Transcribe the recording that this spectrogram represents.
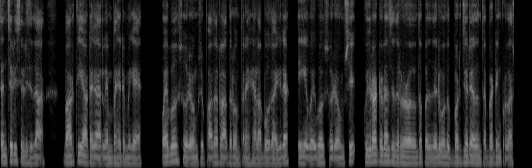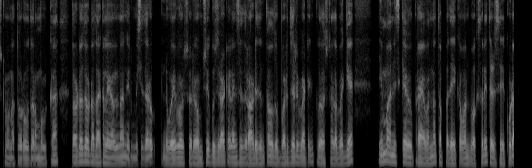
ಸೆಂಚುರಿ ಸಿಡಿಸಿದ ಭಾರತೀಯ ಆಟಗಾರನೆಂಬ ಹೆರಿಮೆಗೆ ವೈಭವ್ ಸೂರ್ಯವಂಶಿ ಪಾತ್ರರಾದರು ಅಂತಾನೆ ಹೇಳಬಹುದಾಗಿದೆ. ಹೀಗೆ ವೈಭವ್ ಸೂರ್ಯವಂಶಿ ಗುಜರಾತ್ ಟೈಟನ್ಸ್ ಎದುರು ನಡೆದಂತಹ ಪದದಲ್ಲಿ ಒಂದು ಭರ್ಜರಿ ಆದಂತಹ ಬ್ಯಾಟಿಂಗ್ ಪ್ರದರ್ಶನವನ್ನು ತೋರುವುದರ ಮೂಲಕ ದೊಡ್ಡ ದೊಡ್ಡ ದಾಖಲೆಗಳನ್ನು ನಿರ್ಮಿಸಿದರು. ಇನ್ನು ವೈಭವ್ ಸೂರ್ಯವಂಶಿ ಗುಜರಾತ್ ಟೈಟನ್ಸ್ ಎದುರು ಆಡಿದಂತಹ ಒಂದು ಭರ್ಜರಿ ಬ್ಯಾಟಿಂಗ್ ಪ್ರದರ್ಶನದ ಬಗ್ಗೆ ನಿಮ್ಮ ಅನಿಸಿಕೆ ಅಭಿಪ್ರಾಯವನ್ನು ತಪ್ಪದೇ ಕಮೆಂಟ್ ಬಾಕ್ಸಲ್ಲಿ ತಿಳಿಸಿ. ಕೂಡ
